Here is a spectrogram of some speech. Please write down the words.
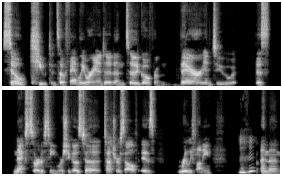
so cute and so family oriented and to go from there into this next sort of scene where she goes to touch herself is really funny Mhm. and then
